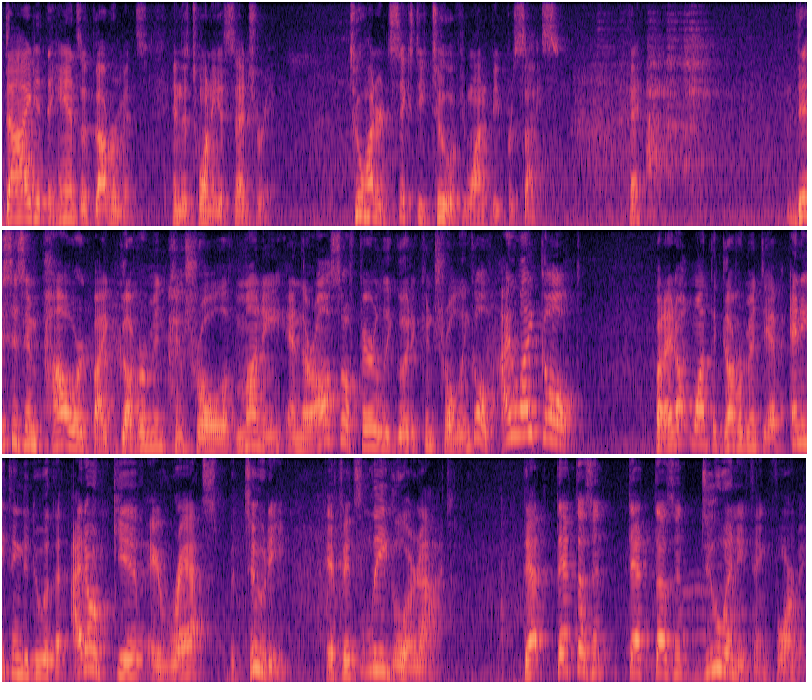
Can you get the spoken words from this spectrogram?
died at the hands of governments in the 20th century. 262, if you want to be precise. Okay? This is empowered by government control of money, and they're also fairly good at controlling gold. I like gold, but I don't want the government to have anything to do with it. I don't give a rat's patootie if it's legal or not. That, that, doesn't, that doesn't do anything for me.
